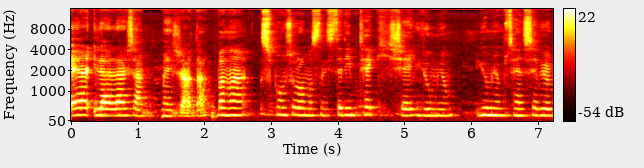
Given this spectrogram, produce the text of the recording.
Eğer ilerlersem mecrada bana sponsor olmasını istediğim tek şey Yum Yum. Yum Yum seni seviyorum.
